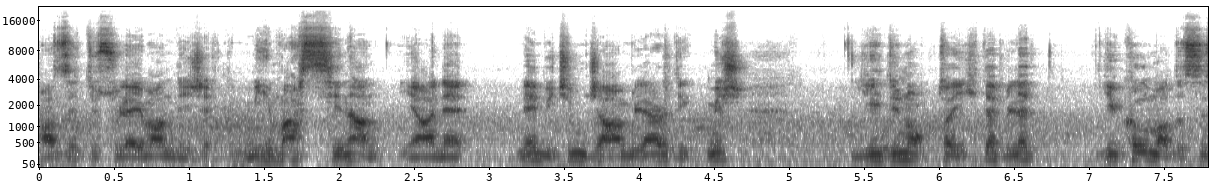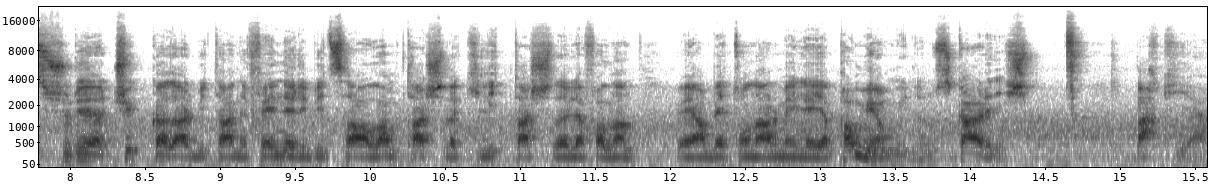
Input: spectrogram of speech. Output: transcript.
Hazreti Süleyman diyecektim. Mimar Sinan yani ne biçim camiler dikmiş. 7.2'de bile yıkılmadı. Siz şuraya çük kadar bir tane feneri bir sağlam taşla, kilit taşlarıyla falan veya betonarmeyle yapamıyor muydunuz kardeşim? Bak ya.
